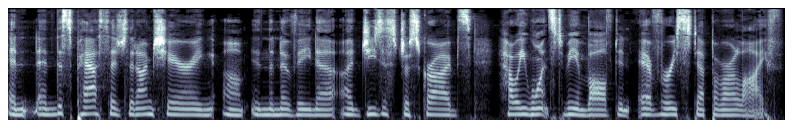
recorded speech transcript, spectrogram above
and, and this passage that I'm sharing um, in the novena, uh, Jesus describes how he wants to be involved in every step of our life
